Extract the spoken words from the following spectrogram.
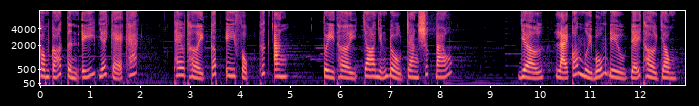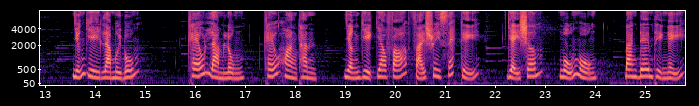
không có tình ý với kẻ khác, theo thời cấp y phục thức ăn, tùy thời cho những đồ trang sức báo. Vợ lại có 14 điều để thờ chồng. Những gì là 14? Khéo làm lụng, khéo hoàn thành, nhận việc giao phó phải suy xét kỹ, dậy sớm, ngủ muộn, ban đêm thì nghỉ,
